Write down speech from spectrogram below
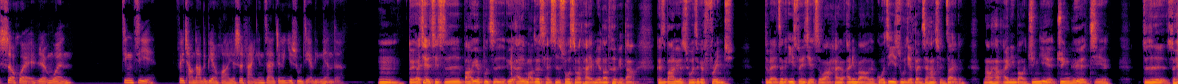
社会、人文、经济非常大的变化，也是反映在这个艺术节里面的。嗯，对，而且其实八月不止，因为爱丁堡这个城市，说实话，它也没有到特别大。可是八月除了这个 Fringe，对不对？这个艺术节之外，还有爱丁堡的国际艺术节本身它存在的，然后还有爱丁堡军乐军乐节，就是 所以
